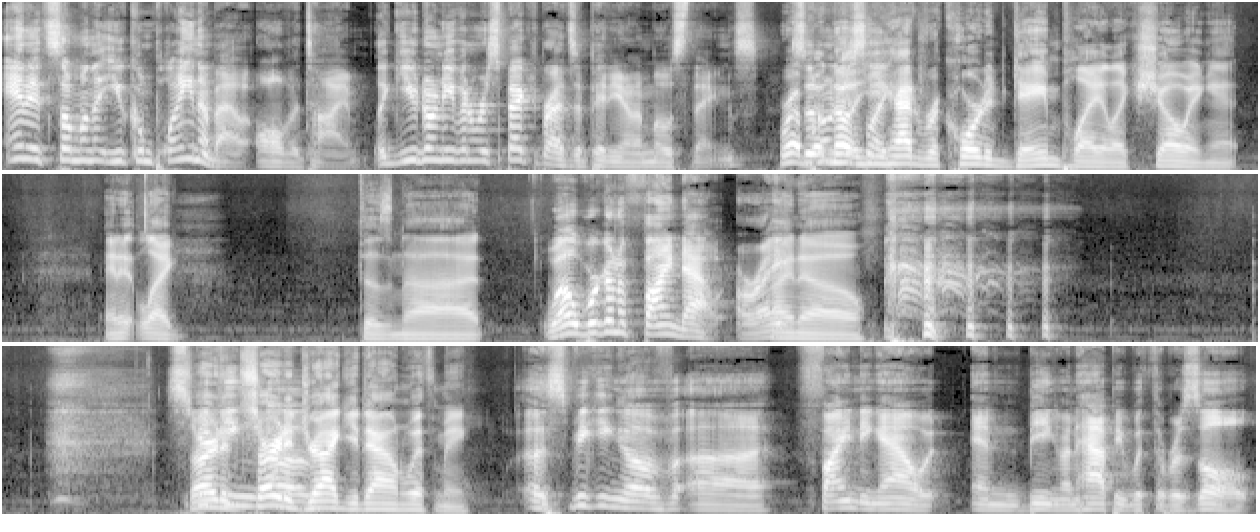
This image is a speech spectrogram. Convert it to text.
and it's someone that you complain about all the time. Like you don't even respect Brad's opinion on most things. Right, So but no, just, he like- had recorded gameplay like showing it, and it like does not. Well, we're gonna find out. All right. I know. sorry to sorry to drag you down with me. uh, speaking of uh, finding out and being unhappy with the result,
